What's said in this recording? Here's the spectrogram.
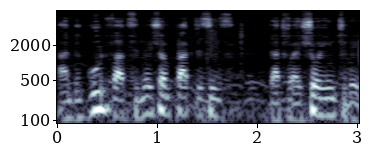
and the good vaccination practices that we're showing today.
